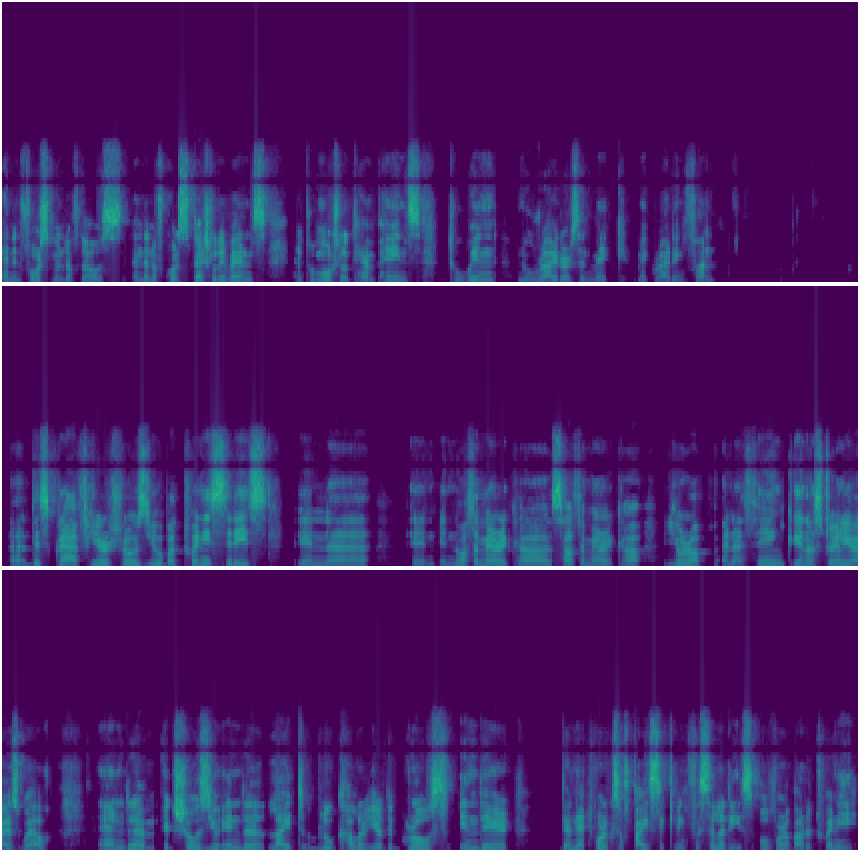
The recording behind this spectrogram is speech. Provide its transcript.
and enforcement of those, and then of course special events and promotional campaigns to win new riders and make, make riding fun. Uh, this graph here shows you about 20 cities in uh, in, in North America, South America, Europe, and I think in Australia as well. And um, it shows you in the light blue color here, the growth in their, their networks of bicycling facilities over about a 20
